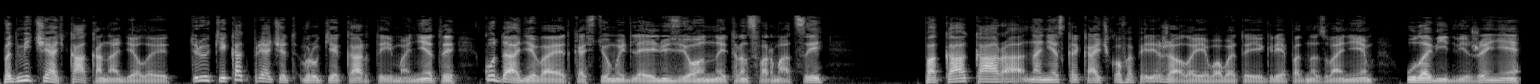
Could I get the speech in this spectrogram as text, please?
подмечать, как она делает трюки, как прячет в руке карты и монеты, куда одевает костюмы для иллюзионной трансформации. Пока Кара на несколько очков опережала его в этой игре под названием «Улови движение»,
